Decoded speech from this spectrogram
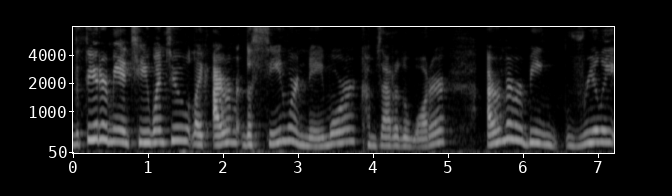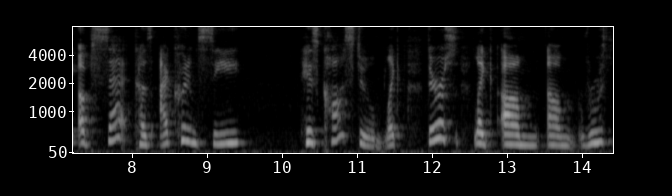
the theater me and T went to, like I remember the scene where Namor comes out of the water. I remember being really upset because I couldn't see his costume. Like there's like um um Ruth,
